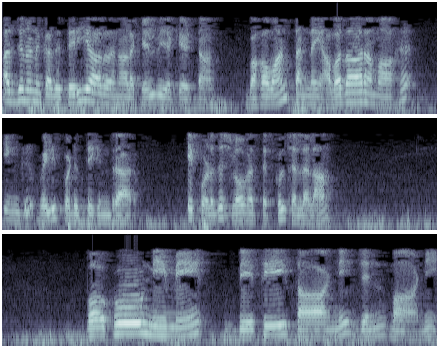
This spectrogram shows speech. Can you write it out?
அர்ஜுனனுக்கு அது தெரியாததுனால கேள்வியை கேட்டான். பகவான் தன்னை அவதாரமாக இங்கு வெளிப்படுத்துகின்றார். இப்பொழுது ஸ்லோகத்திற்குள் செல்லலாம். பகுனிமே விதிதானி ஜென்மானி.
